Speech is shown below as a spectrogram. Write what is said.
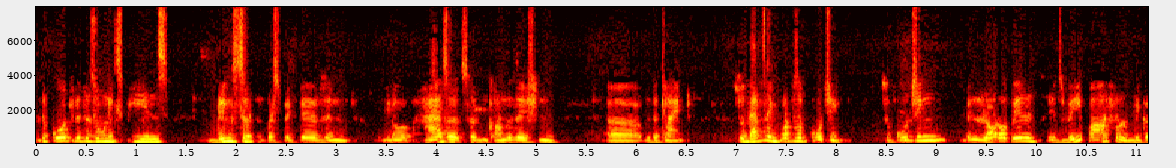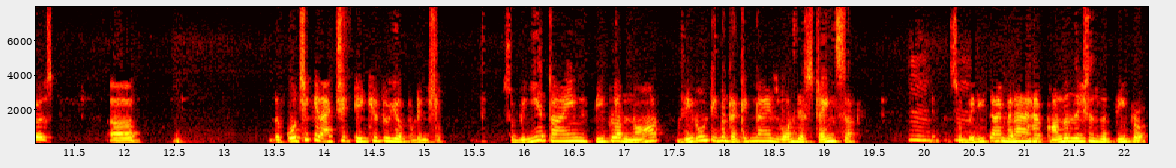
The coach with his own experience brings certain perspectives and you know has a certain conversation uh, with the client. So that's the importance of coaching so coaching in a lot of ways is- very powerful because uh, the coaching can actually take you to your potential so many a time people are not they don't even recognize what their strengths are Hmm. so many time when I have conversations with people,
